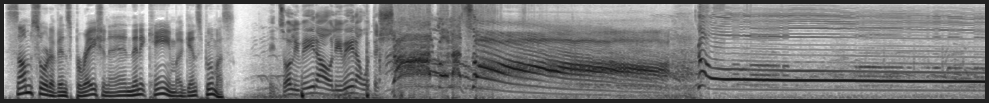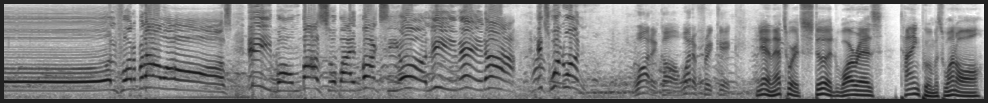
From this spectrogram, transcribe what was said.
some sort of inspiration, and then it came against Pumas. It's Oliveira. Oliveira with the shot. Golazo! Goal for Bravos! Y bombazo by Maxi Oliveira. It's 1 1. What a goal. What a free kick. Yeah, and that's where it stood. Juarez tying Pumas, one all.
